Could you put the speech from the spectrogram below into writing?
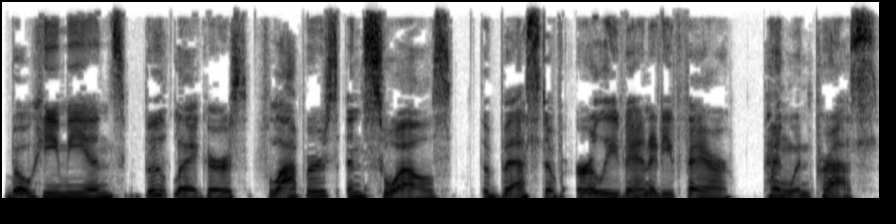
Bohemians, bootleggers, flappers, and swells, the best of early Vanity Fair, Penguin Press.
